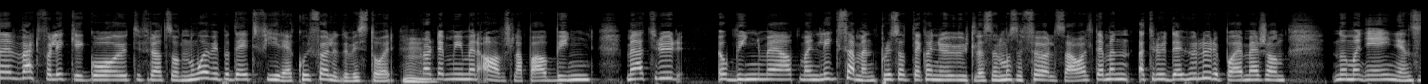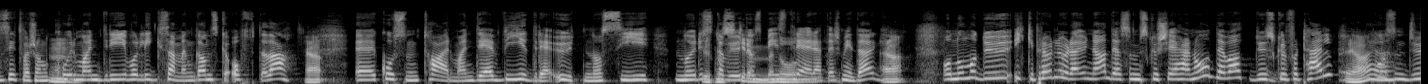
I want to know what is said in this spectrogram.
i hvert fall ikke gå ut ifra at sånn Nå er vi på date fire, hvor føler du vi står? Mm. Klart det er mye mer avslappa å begynne Men jeg tror å begynne med at man ligger sammen, pluss at det kan jo utløse en masse følelser og alt det, men jeg tror det hun lurer på er mer sånn når man er inne i en sånn situasjon hvor man driver og ligger sammen ganske ofte, da. Mm. Ja. Eh, hvordan tar man det videre uten å si når Uten skal vi ut og spise noen. treretters middag? Ja. Og nå må du ikke prøve å lure deg unna. Det som skulle skje her nå, det var at du skulle fortelle Ja, hvordan du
